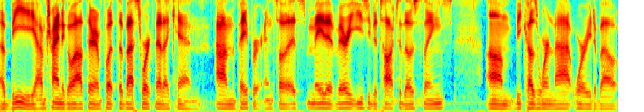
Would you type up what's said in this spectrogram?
a B. I'm trying to go out there and put the best work that I can on the paper, and so it's made it very easy to talk to those things um, because we're not worried about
